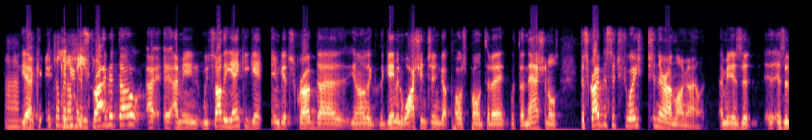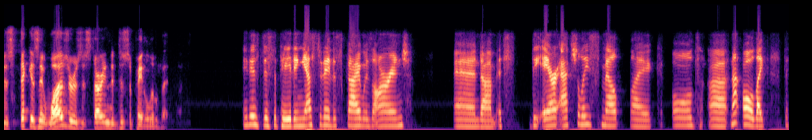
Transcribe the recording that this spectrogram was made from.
Um, yeah, it, can, it's a can you hazy. describe it though? I, I mean, we saw the Yankee game get scrubbed. Uh, you know, the, the game in Washington got postponed today with the Nationals. Describe the situation there on Long Island. I mean, is it is it as thick as it was, or is it starting to dissipate a little bit? It is dissipating. Yesterday, the sky was orange, and um, it's the air actually smelled like old, uh, not old, like the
